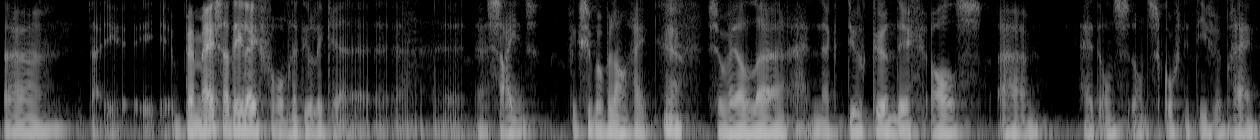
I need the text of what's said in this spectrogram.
nou, bij mij staat heel erg voorop natuurlijk science. Vind ik super belangrijk. Ja. Zowel natuurkundig als uh, het, ons, ons cognitieve brein,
